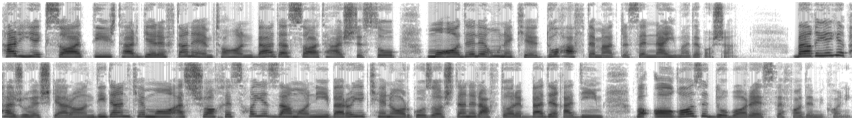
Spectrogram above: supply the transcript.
هر یک ساعت دیرتر گرفتن امتحان بعد از ساعت هشت صبح معادل اونه که دو هفته مدرسه نیومده باشن. بقیه پژوهشگران دیدن که ما از شاخصهای زمانی برای کنار گذاشتن رفتار بد قدیم و آغاز دوباره استفاده می‌کنیم.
